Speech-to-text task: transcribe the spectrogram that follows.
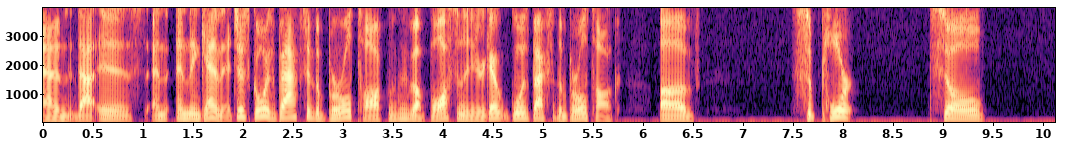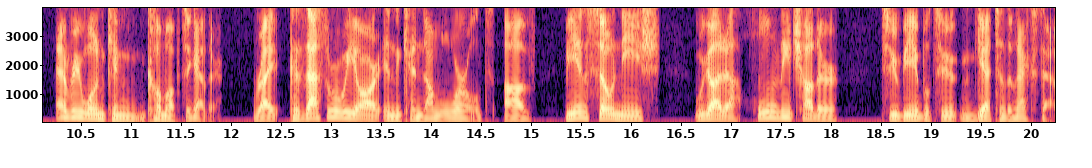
And that is, and and again, it just goes back to the Birl talk. We've got Boston in here. It goes back to the Birl talk of support so everyone can come up together, right? Because that's where we are in the kendama world of being so niche. We got to hold each other to be able to get to the next step,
